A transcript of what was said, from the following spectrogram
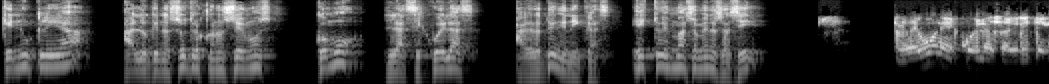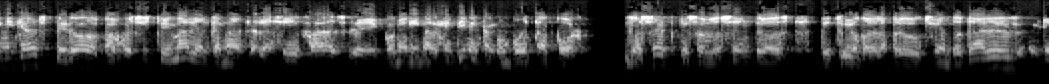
que nuclea a lo que nosotros conocemos como las escuelas agrotécnicas. ¿Esto es más o menos así? Reúne escuelas agrotécnicas, pero bajo el sistema de alternancia. Las CEFAS, eh, en Argentina, están compuestas por los CEP, que son los Centros de Estudio para la Producción Total, que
